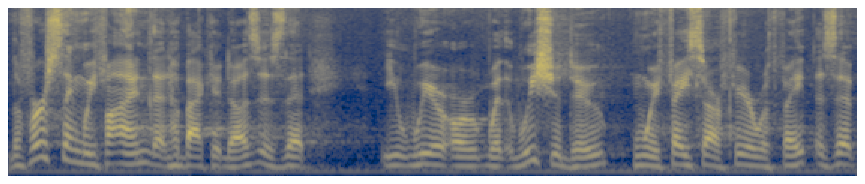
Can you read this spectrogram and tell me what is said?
The first thing we find that Habakkuk does is that we are, or what we should do when we face our fear with faith is that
